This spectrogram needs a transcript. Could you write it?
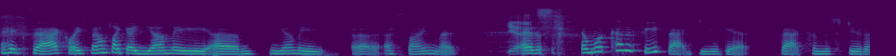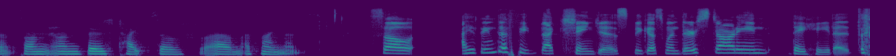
Exactly. Sounds like a yummy, um, yummy uh, assignment. And Yes. and what kind of feedback do you get back from the students on on those types of um, assignments? So I think the feedback changes because when they're starting, they hate it.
